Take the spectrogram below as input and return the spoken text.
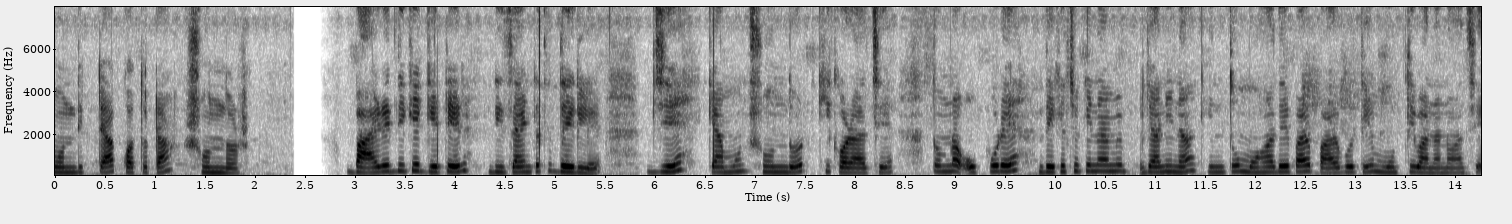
মন্দিরটা কতটা সুন্দর। বাইরের দিকে গেটের ডিজাইনটা তো দেখলে। যে কেমন সুন্দর কি করা আছে। তোমরা ওপরে দেখেছ কি না আমি জানি না, কিন্তু মহাদেব আর পার্বতীর মূর্তি বানানো আছে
